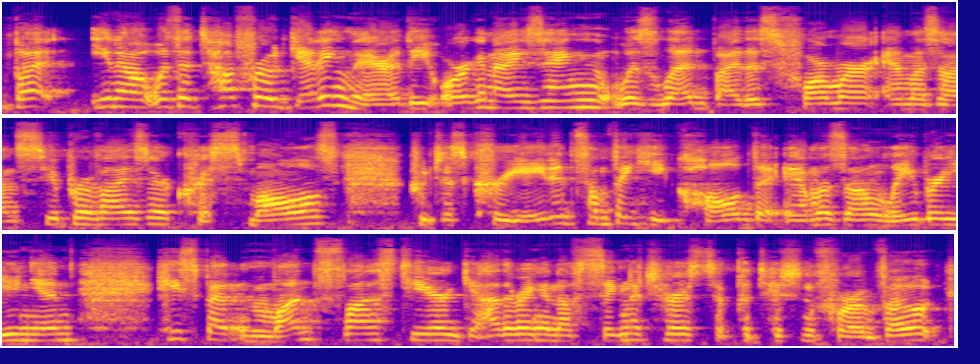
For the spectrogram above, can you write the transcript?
But, you know, it was a tough road getting there. The organizing was led by this former Amazon supervisor, Chris Smalls, who just created something he called the Amazon Labor Union. He spent months last year gathering enough signatures to petition for a vote.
